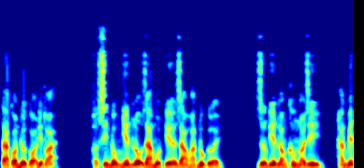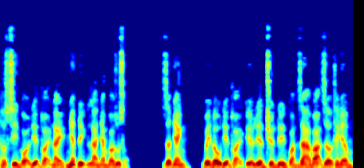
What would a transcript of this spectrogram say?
ta còn được gọi điện thoại. Hật xin bỗng nhiên lộ ra một tia rảo hoạt nụ cười. Dương Thiên Long không nói gì, hắn biết Hật xin gọi điện thoại này nhất định là nhằm vào rụt. Rất nhanh, bên đầu điện thoại kia liền truyền đến quản gia bạ dở thanh âm.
